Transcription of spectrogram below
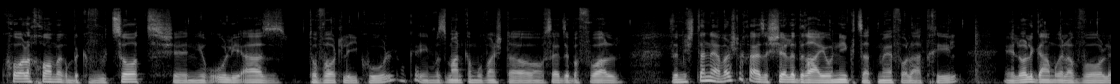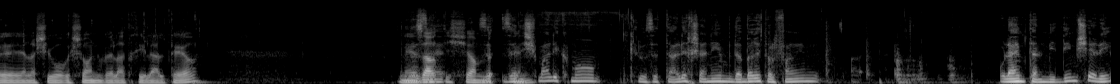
כל החומר בקבוצות שנראו לי אז טובות לעיכול. אוקיי, עם הזמן כמובן שאתה עושה את זה בפועל, זה משתנה, אבל יש לך איזה שלד רעיוני קצת מאיפה להתחיל. אה, לא לגמרי לבוא לשיעור הראשון ולהתחיל לאלתר. נעזרתי זה, שם. זה, ב- זה כן. נשמע לי כמו, כאילו זה תהליך שאני מדבר איתו לפעמים, אולי עם תלמידים שלי,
